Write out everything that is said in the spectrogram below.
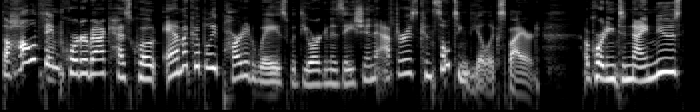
the Hall of Fame quarterback has, quote, amicably parted ways with the organization after his consulting deal expired. According to Nine News,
